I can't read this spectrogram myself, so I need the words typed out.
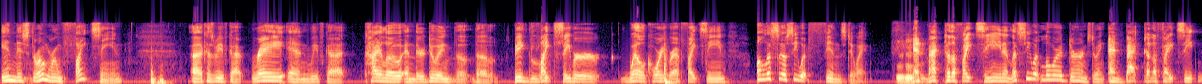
in this throne room fight scene uh, because we've got Rey and we've got Kylo, and they're doing the the big lightsaber, well choreographed fight scene. Oh, let's go see what Finn's doing. Mm-hmm. And back to the fight scene, and let's see what Laura Dern's doing, and back to the fight scene.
